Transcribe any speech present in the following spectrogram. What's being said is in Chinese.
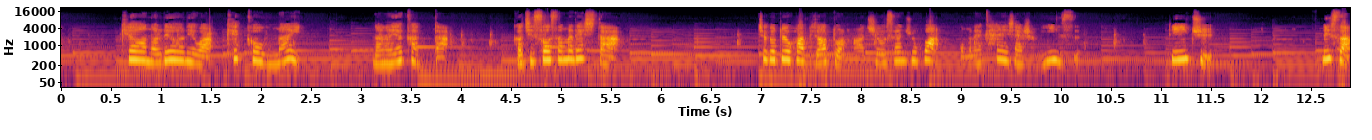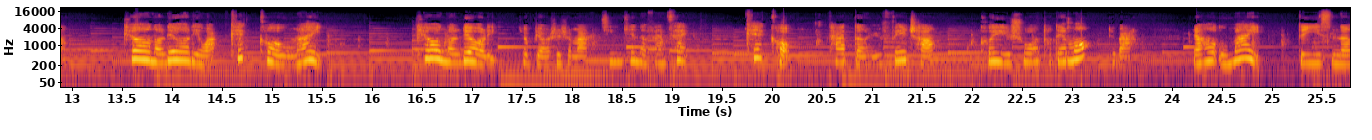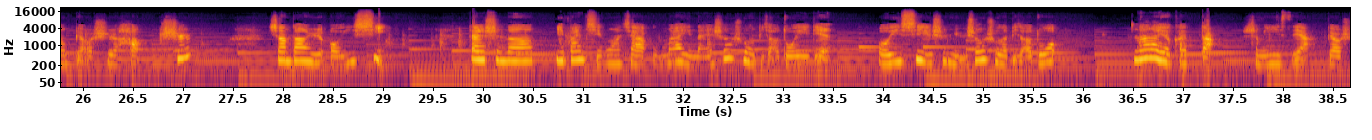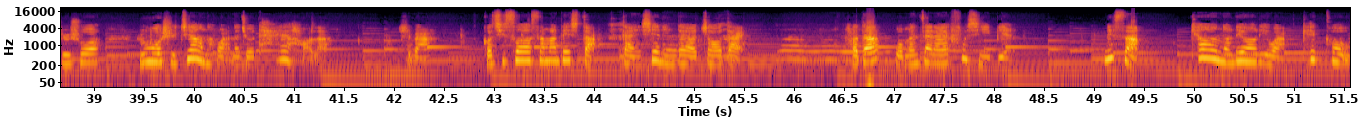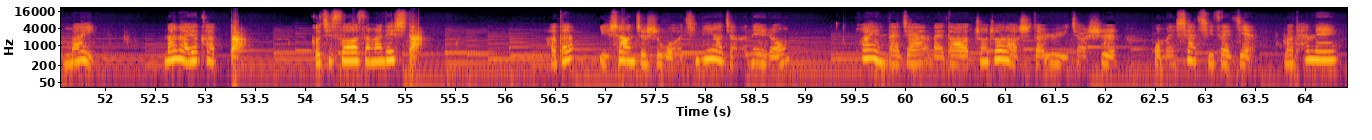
今日の料理は結構うまい。奈良よかった。何其搜萨玛德 i s t 这个对话比较短啊，只有三句话。我们来看一下什么意思。第一句，Lisa，今日料理哇，kill 卖。今日料理就表示什么？今天的饭菜。开口它等于非常，可以说とても，对吧？然后唔卖的意思呢，表示好吃，相当于哦一系。但是呢，一般情况下，五妈卖男生说的比较多一点。某一系是女生说的比较多。ナラヨカダ什么意思呀？表示说，如果是这样的话，那就太好了，是吧？ごちそうさまでした。感谢您的招待。好的，我们再来复习一遍。ミサ、今日の料理は結構うまい。ナラヨカダ、ごちそうさまでした。好的，以上就是我今天要讲的内容。欢迎大家来到周周老师的日语教室，我们下期再见。またね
